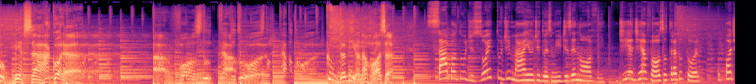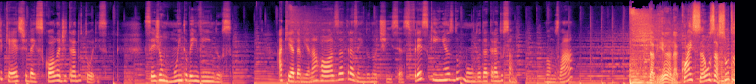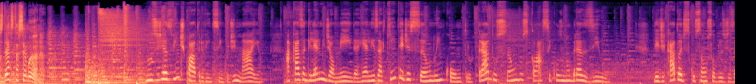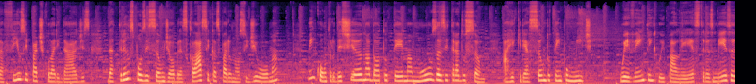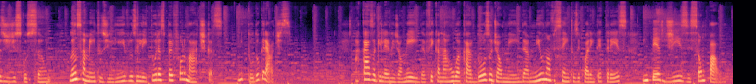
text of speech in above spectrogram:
Começa agora. A voz do tradutor. Com Damiana Rosa. Sábado, 18 de maio de 2019. Dia de A Voz do Tradutor, o podcast da Escola de Tradutores. Sejam muito bem-vindos. Aqui é a Damiana Rosa trazendo notícias fresquinhas do mundo da tradução. Vamos lá? Damiana, quais são os assuntos desta semana? Nos dias 24 e 25 de maio, a Casa Guilherme de Almeida realiza a quinta edição do encontro Tradução dos Clássicos no Brasil, dedicado à discussão sobre os desafios e particularidades da transposição de obras clássicas para o nosso idioma. O encontro deste ano adota o tema Musas e Tradução, a recriação do tempo mítico o evento inclui palestras, mesas de discussão, lançamentos de livros e leituras performáticas, e tudo grátis. A Casa Guilherme de Almeida fica na rua Cardoso de Almeida, 1943, em Perdizes, São Paulo.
